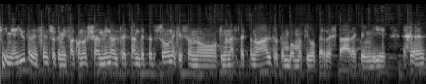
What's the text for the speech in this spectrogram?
Sì, mi aiuta nel senso che mi fa conoscere almeno altrettante persone che, sono, che non aspettano altro che un buon motivo per restare, quindi eh,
